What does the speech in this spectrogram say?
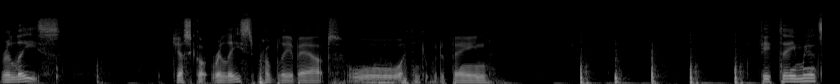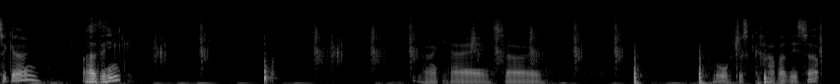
release. Just got released probably about, oh, I think it would have been 15 minutes ago. I think. Okay, so we'll just cover this up.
